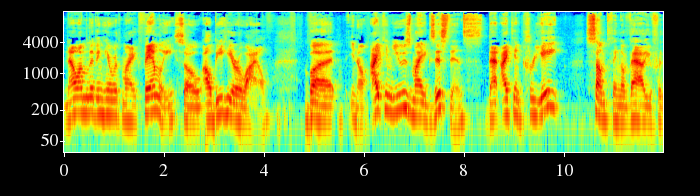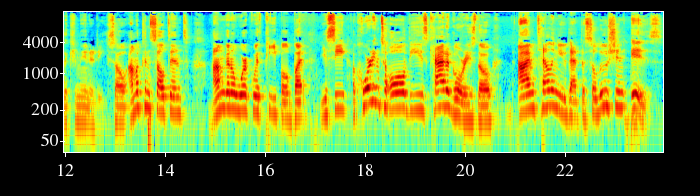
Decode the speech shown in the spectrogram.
now I'm living here with my family, so I'll be here a while. But, you know, I can use my existence that I can create something of value for the community. So I'm a consultant. I'm going to work with people, but you see, according to all these categories though, I'm telling you that the solution is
